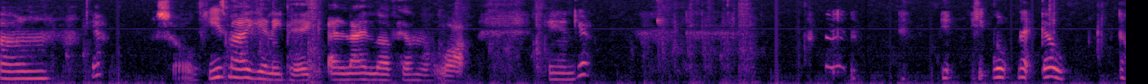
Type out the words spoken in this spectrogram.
um, yeah. So he's my guinea pig, and I love him a lot. And yeah. He won't let go. Oh.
